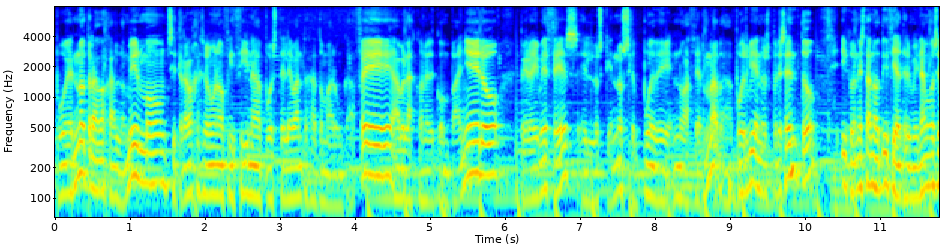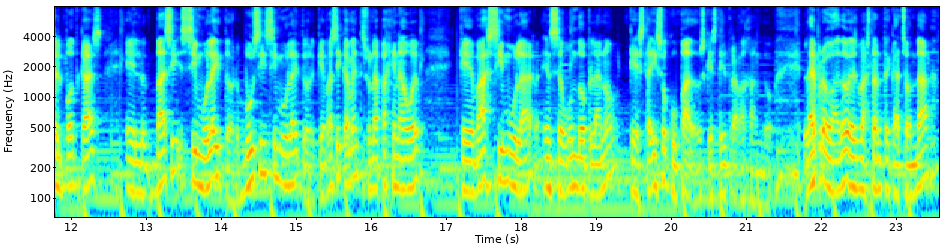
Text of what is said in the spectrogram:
pues no trabajas lo mismo. Si trabajas en una oficina, pues te levantas a tomar un café, hablas con el compañero, pero hay veces en los que no se puede no hacer nada. Pues bien, os presento y con esta noticia terminamos el podcast, el Basi Simulator, Busy Simulator, que básicamente es una página web que va a simular en segundo plano que estáis ocupados, que estáis trabajando. La he probado, es bastante cachonda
